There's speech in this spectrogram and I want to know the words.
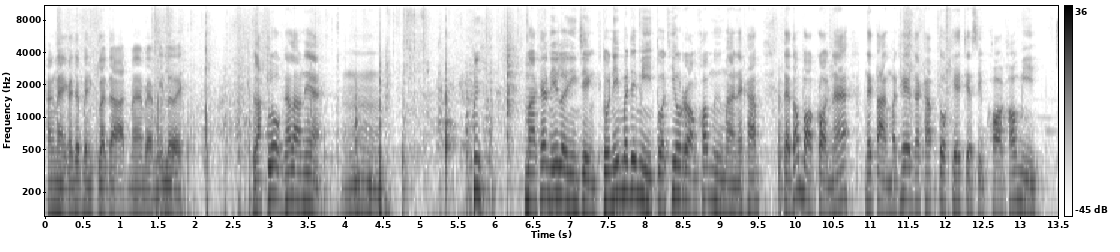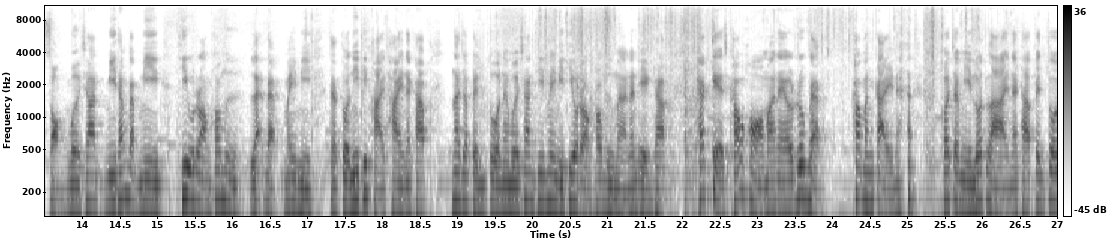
ข้างในก็จะเป็นกระดาษมาแบบนี้เลย รักโลกนะเราเนี่ย อืมหุ้ย มาแค่นี้เลยจริง ๆ ตัวนี้ไม่ได้มีตัวที่รองข้อมือมานะครับ แต่ต้องบอกก่อนนะ ในต่างประเทศนะครับ ตัว K70 Core เขามี 2 เวอร์ชันมีทั้งแบบมีที่รองข้อมือและแบบไม่มี แต่ตัวนี้ที่ขายไทยนะครับ น่าจะเป็นตัวในเวอร์ชันที่ไม่มีที่รองข้อมือมานั่นเองครับ แพ็กเกจเขาห่อมาในรูปแบบข้าวมันไก่นะก็จะมีลวดลายนะครับ เป็นตัว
